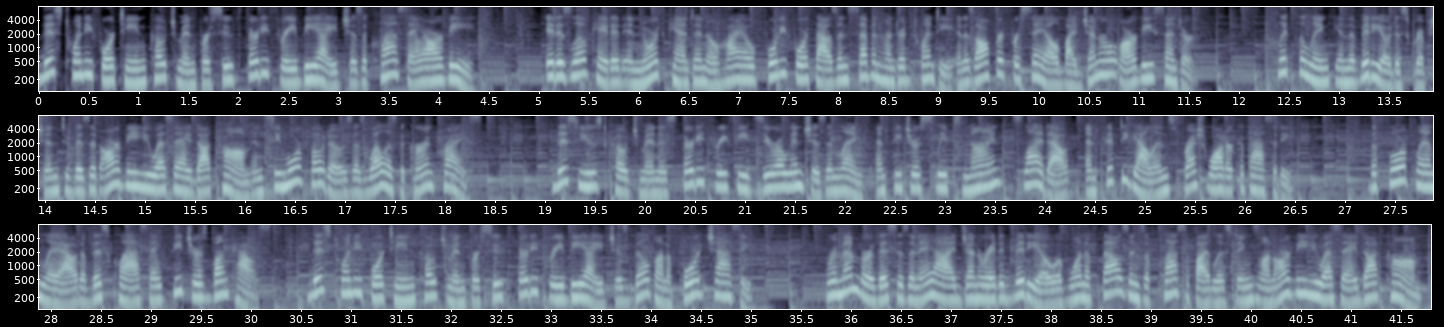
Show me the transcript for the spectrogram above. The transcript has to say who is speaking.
Speaker 1: This 2014 Coachmen Pursuit 33BH is a Class A RV. It is located in North Canton, Ohio 44720 and is offered for sale by General RV Center. Click the link in the video description to visit RVUSA.com and see more photos as well as the current price. This used Coachmen is 33 feet 0 inches in length and features sleeps 9, slide out, and 50 gallons fresh water capacity. The floor plan layout of this Class A features bunkhouse. This 2014 Coachmen Pursuit 33BH is built on a Ford chassis. Remember this is an AI-generated video of one of thousands of classified listings on RVUSA.com.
